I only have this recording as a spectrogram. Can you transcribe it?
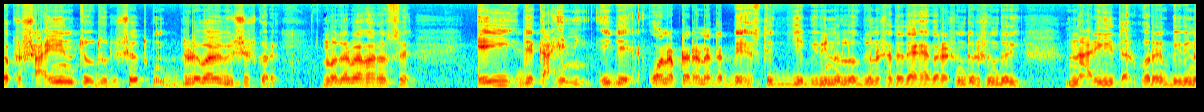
ডক্টর শাহিন চৌধুরী, সেও দৃঢ়ভাবে বিশ্বাস করে। মজার ব্যাপার হচ্ছে এই যে কাহিনী, এই যে ওয়ান আফটার অ্যানাদার বেহেস্তে গিয়ে বিভিন্ন লোকজনের সাথে দেখা করা, সুন্দর সুন্দরী নারী, তারপরে বিভিন্ন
